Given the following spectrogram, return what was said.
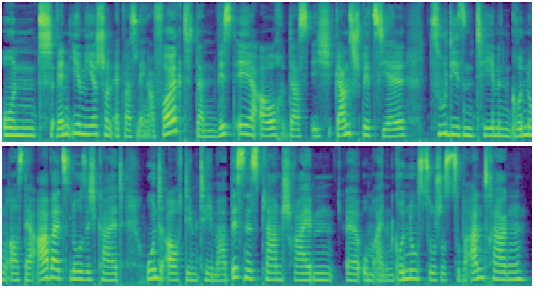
Und wenn ihr mir schon etwas länger folgt, dann wisst ihr ja auch, dass ich ganz speziell zu diesen Themen Gründung aus der Arbeitslosigkeit und auch dem Thema Businessplan schreiben, äh, um einen Gründungszuschuss zu beantragen,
